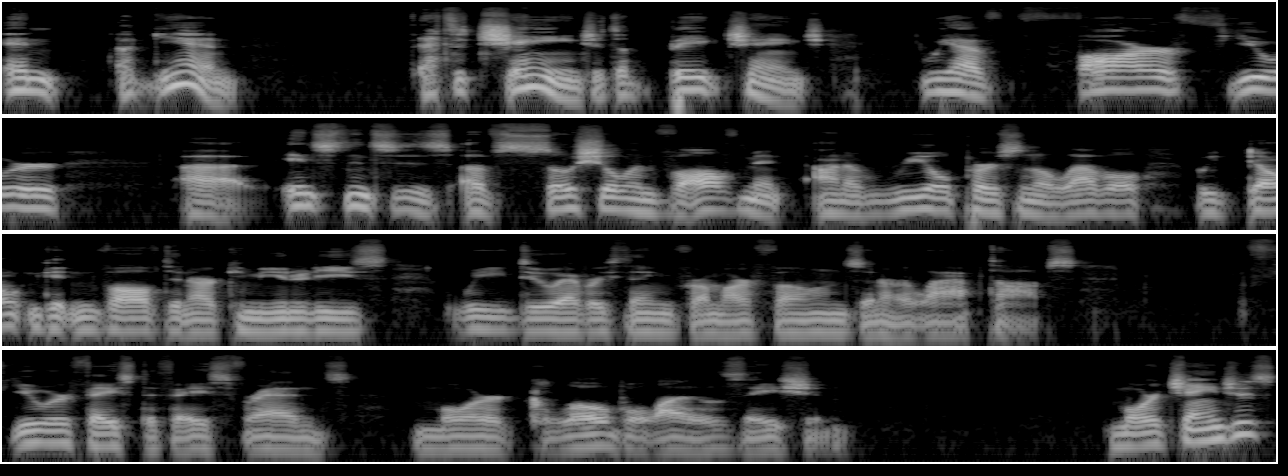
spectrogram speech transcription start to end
And again, that's a change. It's a big change. We have far fewer uh, instances of social involvement on a real personal level. We don't get involved in our communities. We do everything from our phones and our laptops. Fewer face to face friends, more globalization more changes?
